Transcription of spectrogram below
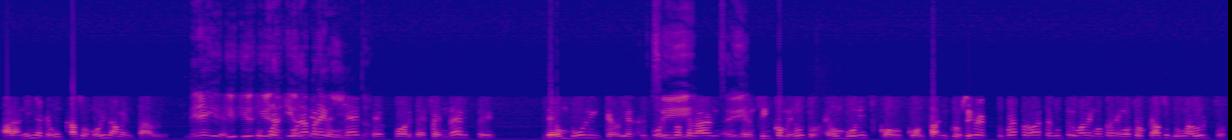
a la niña, que es un caso muy lamentable. Mire, y, una pregunta. Por defenderte de un bullying que oye el bullying no se da en, cinco minutos es un bullying con, con inclusive tú puedes probarte en un tribunal en otros en otros casos de un adulto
